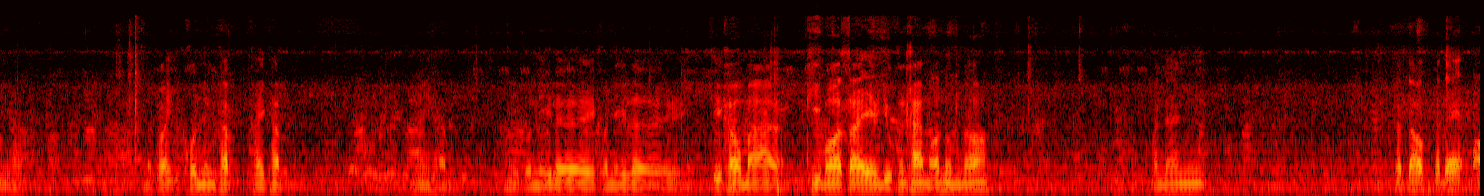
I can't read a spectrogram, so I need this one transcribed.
นี่ครับ แล้วก็อีกคนนึงครับ ใครครับนี่ครับนี่คนนี้เลยคนนี้เลย ที่เข้ามาขี่มอเตอร์ไซค์อยู่ข้างๆหมอหนุ่มเนาะวันนั้นกระต๊อกกระแดะหมอ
